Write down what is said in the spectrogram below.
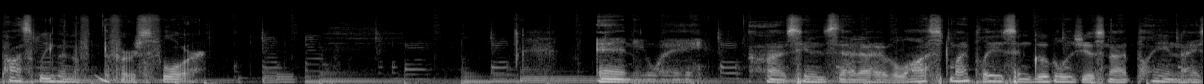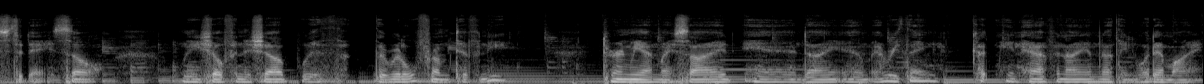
possibly even the first floor. Anyway, uh, it seems that I have lost my place and Google is just not playing nice today. So we shall finish up with the riddle from Tiffany. Turn me on my side, and I am everything. Cut me in half, and I am nothing. What am I?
